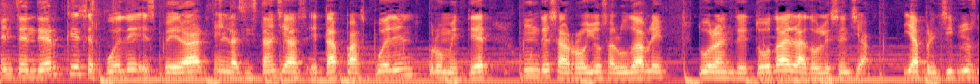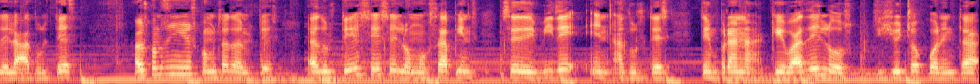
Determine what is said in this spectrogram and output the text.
Entender que se puede esperar en las distancias etapas pueden prometer un desarrollo saludable durante toda la adolescencia y a principios de la adultez. ¿A los cuántos años comienza la adultez? La adultez es el Homo sapiens, se divide en adultez temprana, que va de los 18 a 40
